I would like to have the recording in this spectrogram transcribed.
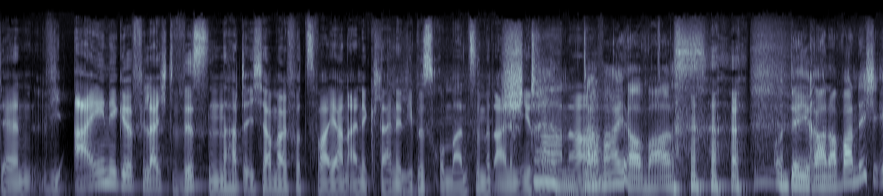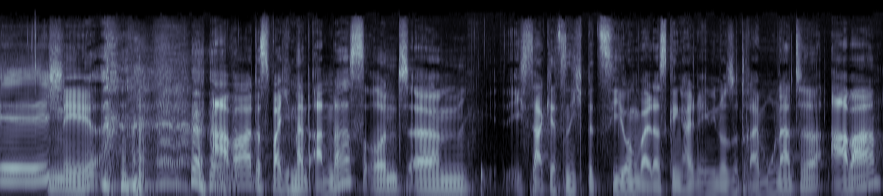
Denn wie einige vielleicht wissen, hatte ich ja mal vor zwei Jahren eine kleine Liebesromanze mit einem Stimmt, Iraner. Da war ja was. Und der Iraner war nicht ich. Nee. Aber das war jemand anders. Und ähm, ich sag jetzt nicht Beziehung, weil das ging halt irgendwie nur so drei Monate. Aber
